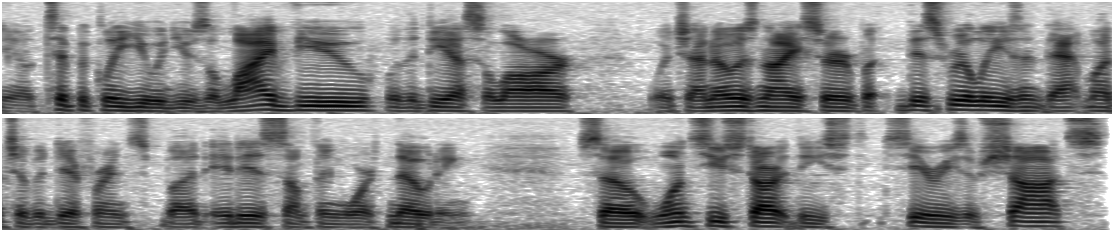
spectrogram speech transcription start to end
You know, typically you would use a live view with a DSLR, which I know is nicer, but this really isn't that much of a difference, but it is something worth noting. So once you start these series of shots,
